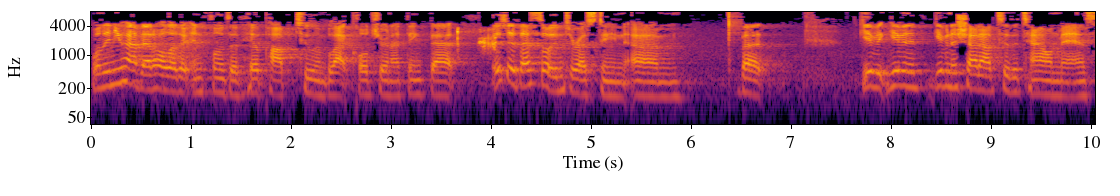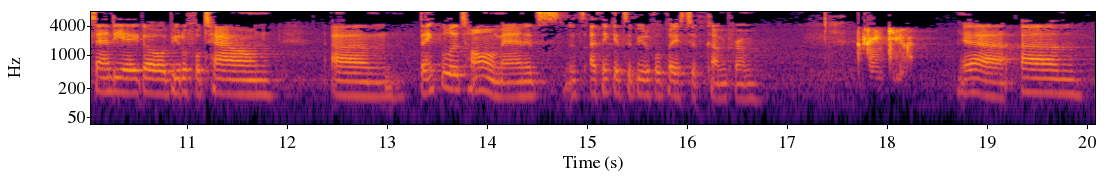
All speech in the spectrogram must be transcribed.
Well, then you have that whole other influence of hip hop too in black culture, and I think that it's just that's so interesting. Um, but give it, giving giving a shout out to the town, man. San Diego, a beautiful town. Um, thankful it's home, man. It's, it's I think it's a beautiful place to come from. Thank you. Yeah. Um,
